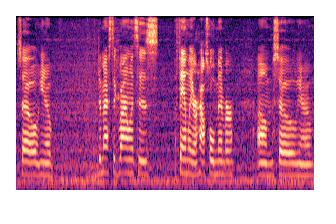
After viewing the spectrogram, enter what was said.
So, you know, domestic violence is a family or household member. Um, so, you know,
